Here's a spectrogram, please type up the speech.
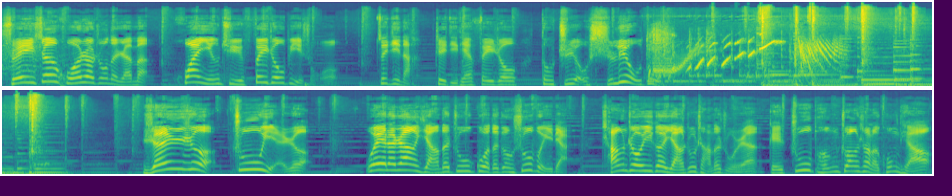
水深火热中的人们，欢迎去非洲避暑。最近呢，这几天非洲都只有十六度。人热，猪也热。为了让养的猪过得更舒服一点，常州一个养猪场的主人给猪棚装上了空调。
